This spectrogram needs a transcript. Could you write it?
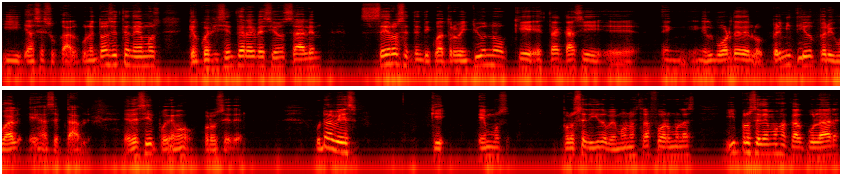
y hace su cálculo. Entonces tenemos que el coeficiente de regresión sale 0.7421 que está casi eh, en, el borde de lo permitido, pero igual es aceptable. Es decir, podemos proceder. Una vez que hemos procedido, vemos nuestras fórmulas y procedemos a calcular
